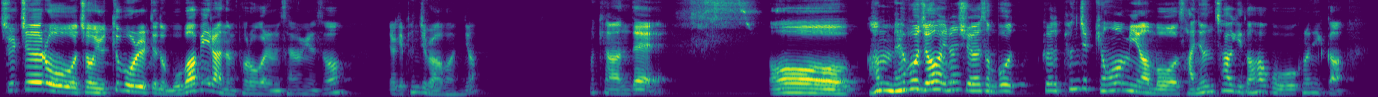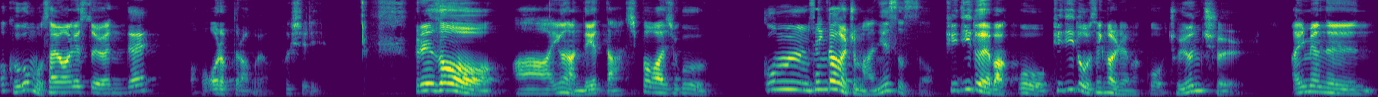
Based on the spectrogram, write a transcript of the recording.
실제로 저 유튜브 올릴 때도 모바비라는 프로그램을 사용해서 이렇게 편집을 하거든요. 그렇게 하는데 어 한번 해보죠 이런 식으로 해서 뭐 그래도 편집 경험이야 뭐 4년 차기도 하고 그러니까 어 그건 못 사용하겠어요 했는데 어, 어렵더라고요 확실히 그래서 아 이건 안 되겠다 싶어가지고 꿈 생각을 좀 많이 했었어 PD도 해봤고 PD도 생각을 해봤고 조연출 아니면은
